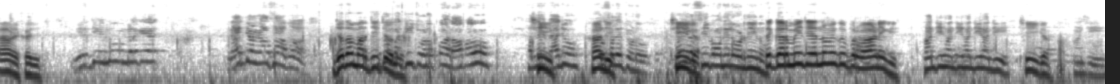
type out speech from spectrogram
ਆ ਵੇਖੋ ਜੀ। ਵੀਰ ਜੀ ਇਹਨੂੰ ਮਿਲ ਕੇ ਰਹਿ ਜਾਗਾ ਹਿਸਾਬ। ਜਦੋਂ ਮਰਜ਼ੀ ਜਦੋਂ ਚੋਲੋ। ਮਰਜ਼ੀ ਚੋਲੋ ਪਹਾੜਾ ਪਾਓ ਥੱਲੇ। ਬਹਿ ਜਾਓ ਹਾਂਜੀ। ਉਸਲੇ ਚੋਲੋ। ਠੀਕ ਆ। ਅਸੀਂ ਪਾਉਣ ਦੀ ਲੋੜ ਨਹੀਂ ਇਹਨੂੰ। ਤੇ ਗਰਮੀ 'ਚ ਇਹਨੂੰ ਵੀ ਕੋਈ ਪਰਵਾਹ ਨਹੀਂਗੀ ਹਾਂਜੀ ਹਾਂਜੀ ਹਾਂਜੀ ਹਾਂਜੀ। ਠੀਕ ਆ। ਹਾਂਜੀ।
